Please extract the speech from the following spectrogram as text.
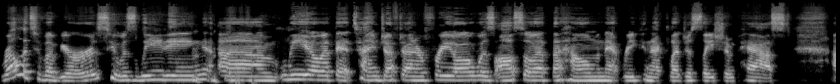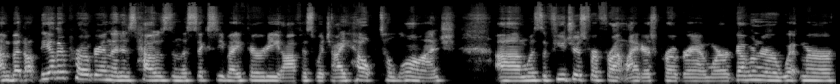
relative of yours who was leading um, leo at that time jeff donofrio was also at the helm and that reconnect legislation passed. Um, but uh, the other program that is housed in the 60 by 30 office which i helped to launch um, was the futures for frontliners program where governor whitmer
